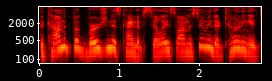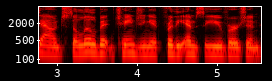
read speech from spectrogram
The comic book version is kind of silly, so I'm assuming they're toning it down just a little bit changing it for the MCU version.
